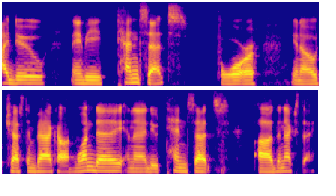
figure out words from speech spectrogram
I do maybe 10 sets for, you know, chest and back on one day, and then I do 10 sets uh, the next day.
